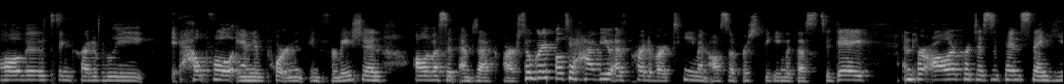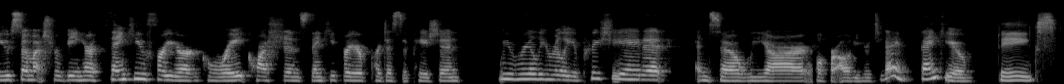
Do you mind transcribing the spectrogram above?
all of this incredibly helpful and important information. All of us at MCEC are so grateful to have you as part of our team and also for speaking with us today. And for all our participants, thank you so much for being here. Thank you for your great questions. Thank you for your participation. We really, really appreciate it. And so we are grateful for all of you here today. Thank you. Thanks.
